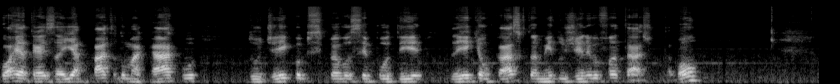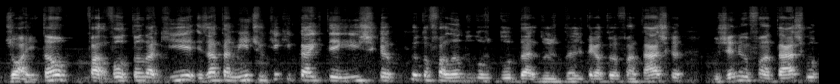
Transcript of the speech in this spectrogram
corre atrás aí, a pata do macaco, do Jacobs, para você poder ler, que é um clássico também do gênero fantástico, tá bom? Joia. Então, voltando aqui, exatamente o que, que característica, por que eu estou falando do, do, da, do, da, literatura fantástica, do gênero fantástico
